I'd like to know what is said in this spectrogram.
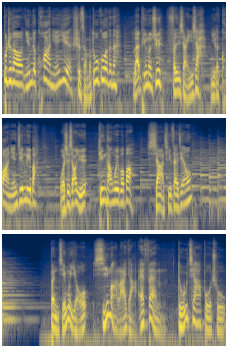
不知道您的跨年夜是怎么度过的呢？来评论区分享一下你的跨年经历吧。我是小雨，厅堂微博报，下期再见哦。本节目由喜马拉雅 FM 独家播出。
